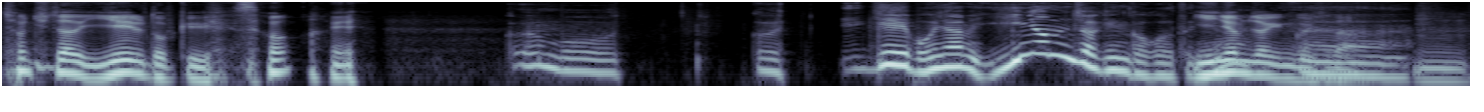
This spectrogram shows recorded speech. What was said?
청취자들 이해를 돕기 위해서 예. 그뭐 그 이게 뭐냐면 이념적인 거거든요. 이념적인 것이다. 예. 음.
